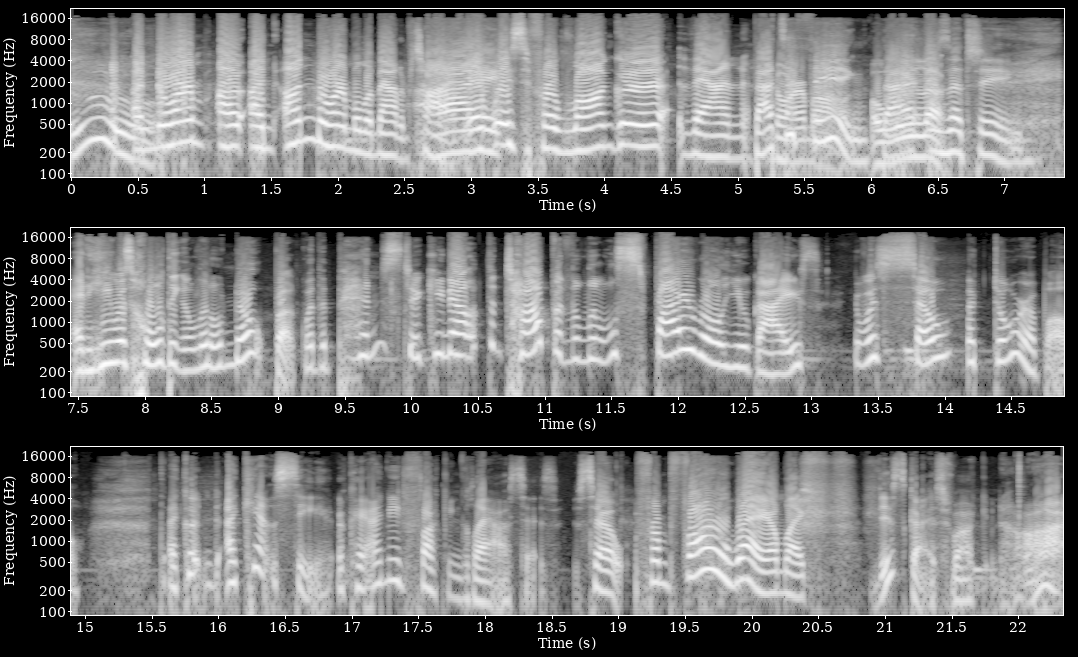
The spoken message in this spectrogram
Ooh. a norm, a, an unnormal amount of time. I- it was for longer than That's normal. a thing. Oh, we That is a thing. and he was holding a little notebook with a pen sticking out the top of the little spiral. You guys, it was so adorable. I couldn't. I can't see. Okay, I need fucking glasses. So from far away, I'm like, this guy's fucking hot.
